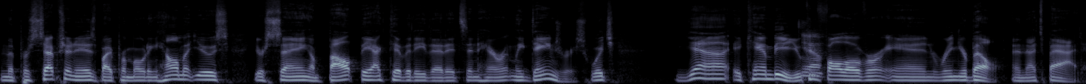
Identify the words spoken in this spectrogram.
And the perception is by promoting helmet use, you're saying about the activity that it's inherently dangerous, which, yeah, it can be. You yeah. can fall over and ring your bell, and that's bad.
